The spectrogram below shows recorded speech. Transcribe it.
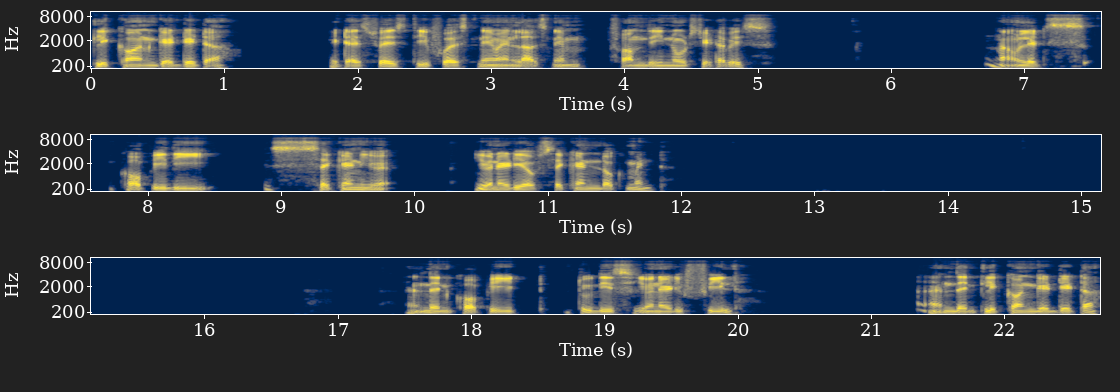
click on get data it has fetched the first name and last name from the notes database. Now let's copy the second UNID of second document and then copy it to this UNID field and then click on get data.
